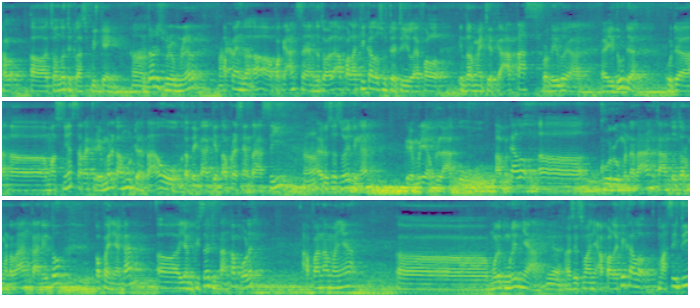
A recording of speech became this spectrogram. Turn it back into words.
Kalau eh, contoh di kelas speaking, Hmm. itu harus benar-benar apa yang aksen. ah, pakai aksen. Kecuali apalagi kalau sudah di level intermediate ke atas seperti itu ya. Nah, itu udah udah eh, maksudnya secara grammar kamu udah tahu ketika kita presentasi Hmm. harus sesuai dengan grammar yang berlaku. Tapi kalau eh, guru menerangkan, tutor menerangkan itu kebanyakan eh, yang bisa ditangkap oleh apa namanya eh, murid-muridnya, Iya. mahasiswanya. Apalagi kalau masih di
